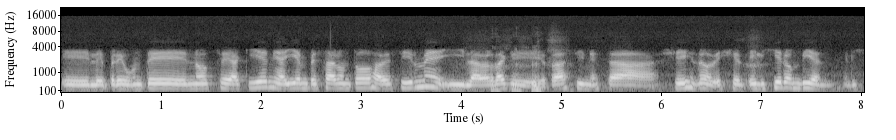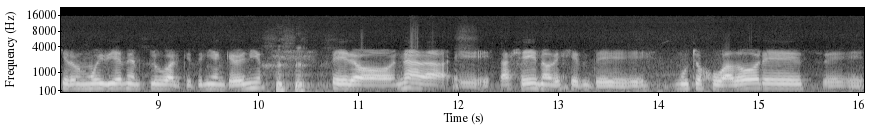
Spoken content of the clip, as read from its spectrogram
eh, le pregunté no sé a quién y ahí empezaron todos a decirme y la verdad que Racing está lleno de gente, eligieron bien, eligieron muy bien el club al que tenían que venir, pero nada, eh, está lleno de gente, muchos jugadores, eh,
